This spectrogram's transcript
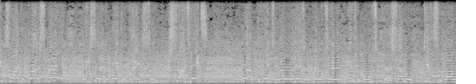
Inside the first minute. He's telling the Brentford fans to shut it. But a defensive goal on the edge of the penalty area. Gives the ball to uh. Gifts the goal.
